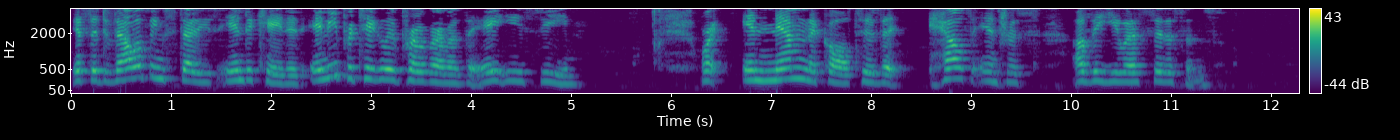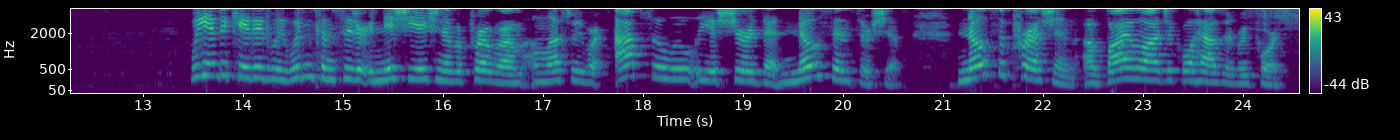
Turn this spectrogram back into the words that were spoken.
if the developing studies indicated any particular program of the AEC were inimical to the health interests of the U.S. citizens. We indicated we wouldn't consider initiation of a program unless we were absolutely assured that no censorship, no suppression of biological hazard reports,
